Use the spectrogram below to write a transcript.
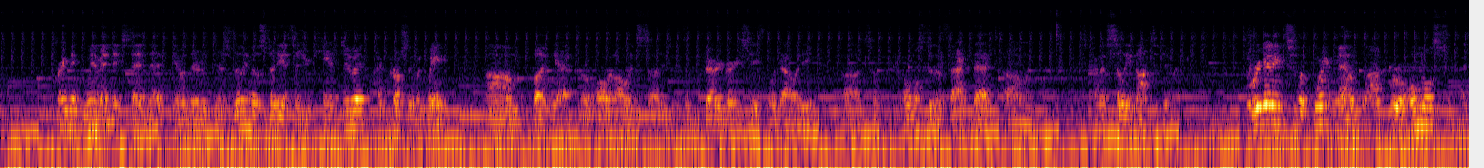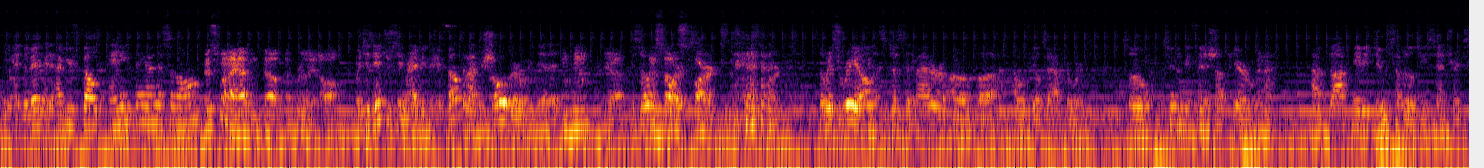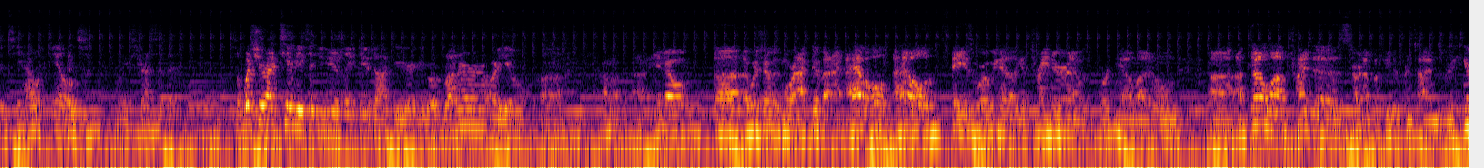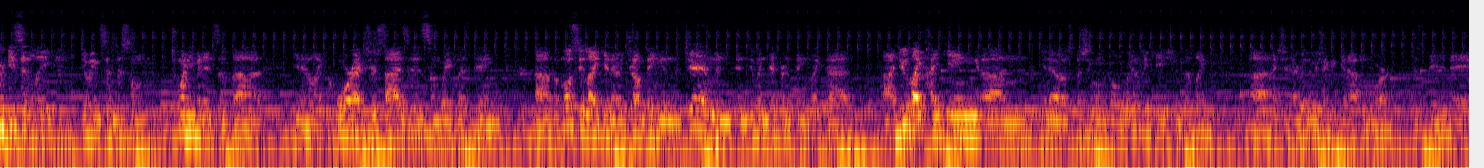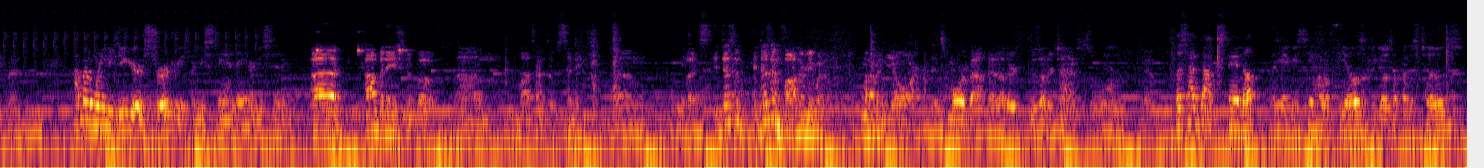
pregnant women, they said that you know there, there's really no study that says you can't do it. I personally would wait, um, but yeah, for all in all, it's, uh, it's, it's a very very safe modality. Uh, so almost to the fact that um, it's kind of silly not to do it. So we're getting to the point now, Doc. We're almost at the end of it. And have you felt anything on this at all? This one I haven't felt really at all. Which is interesting, right? Because you felt it on your shoulder when we did it. Mm-hmm. Yeah. You saw the I saw sparks. sparks. I saw sparks. So it's real. It's just a matter of uh, how it feels afterwards. So as soon as we finish up here, we're gonna have Doc maybe do some of those eccentrics and see how it feels when he stresses it. So what's your activities that you usually do, Doc? Are you, are you a runner? Are you? Uh, I'm, uh, you know, uh, I wish I was more active. I, I have a whole, I had a whole phase where we had like a trainer and I was working out a lot at home. Uh, I've done a lot. I've tried to start up a few different times recently, doing some just some 20 minutes of, uh, you know, like core exercises, some weightlifting, uh, but mostly like you know jumping in the gym and, and doing different things like that. Uh, I do like hiking, um, you know, especially when we go away on vacation. But like, uh, I should, I really wish I could get out more, just day to day. But how about when you do your surgeries? Are you standing or are you sitting? Uh, combination of both. Um, a lot of times I'm sitting, um, but it doesn't it doesn't bother me when I'm when I'm in the OR. It's more about that other those other times. Yeah. Yeah. Let's have Doc stand up and maybe see how it feels if he goes up on his toes.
